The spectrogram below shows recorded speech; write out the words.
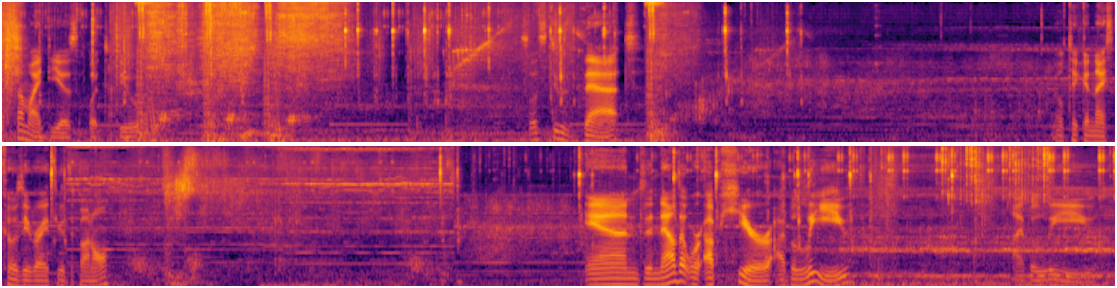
some ideas of what to do. So let's do that. We'll take a nice cozy ride through the funnel. And now that we're up here, I believe... I believe...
